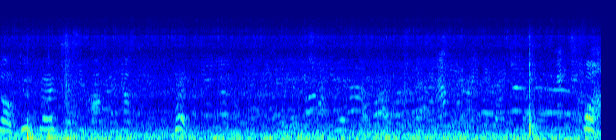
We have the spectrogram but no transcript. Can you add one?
Go two strikes. Hit. Four.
